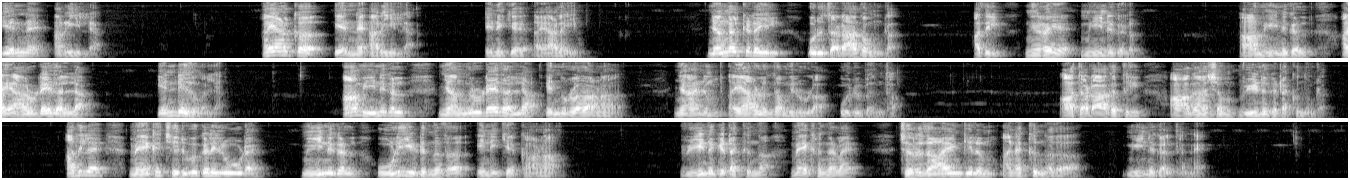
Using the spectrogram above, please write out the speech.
എന്നെ അറിയില്ല. അയാൾക്ക് എന്നെ അറിയില്ല. എനിക്ക് അയാളെയും ഞങ്ങൾക്കിടയിൽ ഒരു തടാകമുണ്ട്. അതിൽ നിറയെ മീനുകളും. ആ മീനുകൾ അയാളുടേതല്ല എന്റേതുമല്ല ആ മീനുകൾ ഞങ്ങളുടേതല്ല എന്നുള്ളതാണ് ഞാനും അയാളും തമ്മിലുള്ള ഒരു ബന്ധം. ആ തടാകത്തിൽ ആകാശം വീണുകിടക്കുന്നുണ്ട്. അതിലെ മേഘച്ചെരുവുകളിലൂടെ മീനുകൾ ഉളിയിടുന്നത് എനിക്ക് കാണാം. വീണുകിടക്കുന്ന മേഘങ്ങളെ ചെറുതായെങ്കിലും അനക്കുന്നത് മീനുകൾ തന്നെ.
